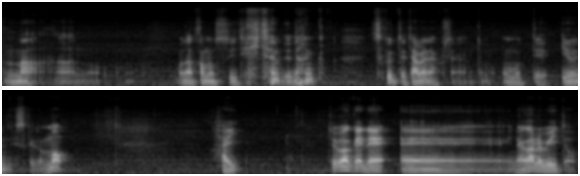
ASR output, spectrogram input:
ー、まああのお腹も空いてきたんでなんか作って食べなくちゃなと思っているんですけども。はい。というわけで、えー、ながらビート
